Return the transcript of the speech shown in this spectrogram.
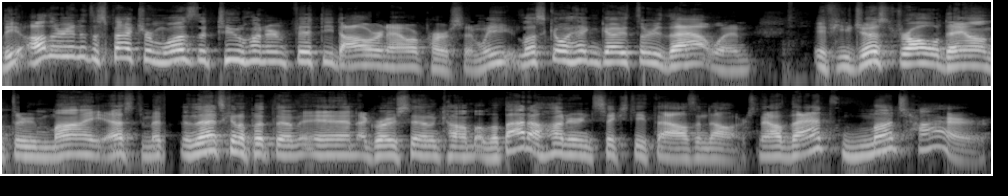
The other end of the spectrum was the $250 an hour person. We Let's go ahead and go through that one. If you just draw down through my estimate, then that's going to put them in a gross income of about $160,000. Now that's much higher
